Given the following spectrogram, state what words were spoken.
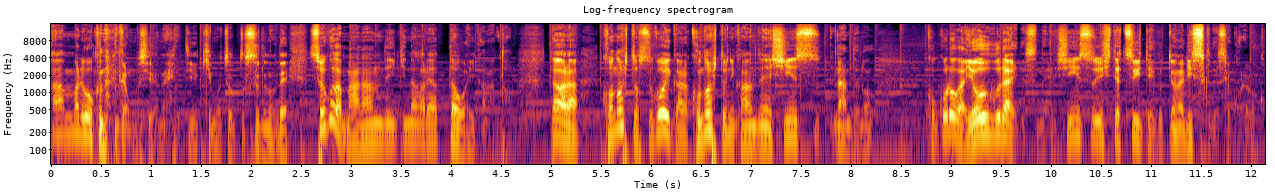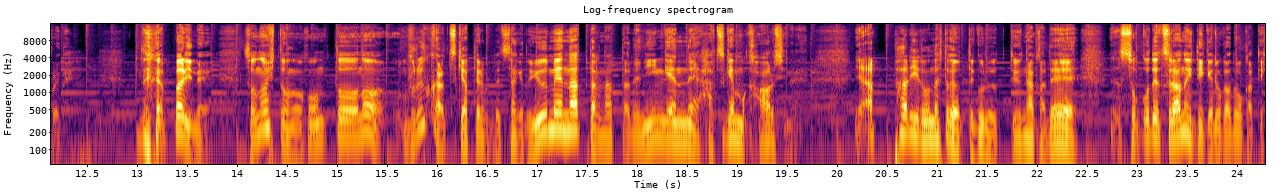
あんまり多くないかもしれないっていう気もちょっとするのでそういうことは学んでいきながらやった方がいいかなと。だからこの人すごいからこの人に完全に進出なんていうの？心が酔うぐらいですね浸水してついていくっていうのはリスクですよこれはこれで。でやっぱりねその人の本当の古くから付き合ってれば別だけど有名になったらなったで人間ね発言も変わるしねやっぱりいろんな人が寄ってくるっていう中でそこで貫いていけるかどうかって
